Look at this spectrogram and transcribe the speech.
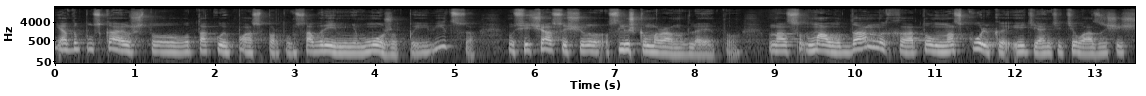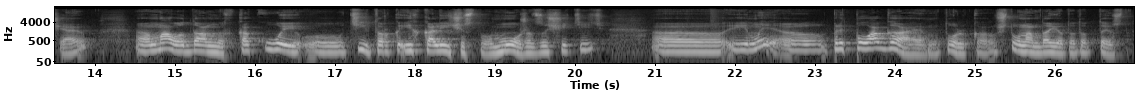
Я допускаю, что вот такой паспорт, он со временем может появиться, но сейчас еще слишком рано для этого. У нас мало данных о том, насколько эти антитела защищают, э, мало данных, какой э, титр, их количество может защитить. Э, и мы предполагаем только, что нам дает этот тест –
